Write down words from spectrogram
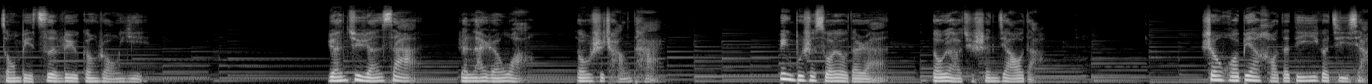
总比自律更容易。缘聚缘散，人来人往，都是常态，并不是所有的人都要去深交的。生活变好的第一个迹象，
